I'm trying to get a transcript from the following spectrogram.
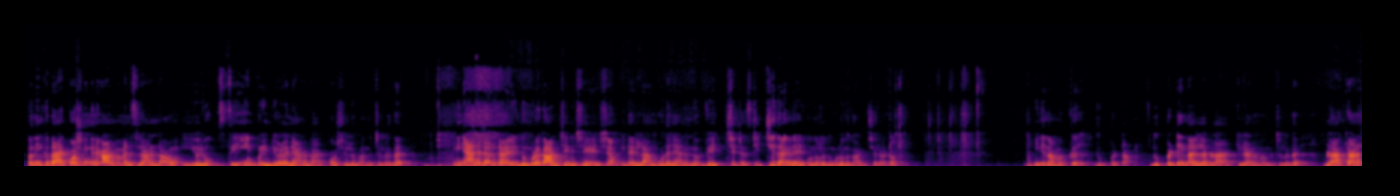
അപ്പം നിങ്ങൾക്ക് ബാക്ക് പോർഷൻ ഇങ്ങനെ കാണുമ്പോൾ മനസ്സിലാകുണ്ടാവും ഈ ഒരു സെയിം പ്രിന്റുകൾ തന്നെയാണ് ബാക്ക് പോർഷനിൽ വന്നിട്ടുള്ളത്. ഇനി ഞാനിത് എന്തായാലും ഇതും കൂടെ കാണിച്ചതിന് ശേഷം ഇതെല്ലാം കൂടെ ഞാനൊന്ന് വെച്ചിട്ട് സ്റ്റിച്ച് ചെയ്ത് അങ്ങനെ ആയിരിക്കും എന്നുള്ളതും കൂടെ ഒന്ന് കാണിച്ചു തരാം കേട്ടോ. ഇനി നമുക്ക് ദുപ്പട്ട. ദുപ്പട്ടയും നല്ല ബ്ലാക്കിലാണ് വന്നിട്ടുള്ളത്. ബ്ലാക്ക് ആണ്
